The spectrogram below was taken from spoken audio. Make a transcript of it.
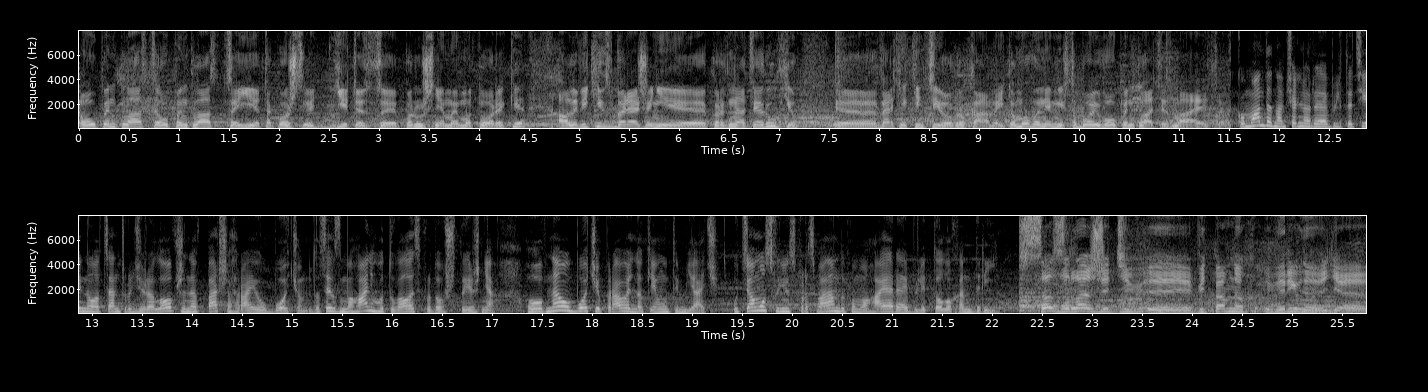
Open клас – це Open клас, це є також діти з порушеннями моторики, але в яких збережені координація рухів е, верхніх кінцівок руками. І тому вони між собою в Open класі змагаються. Команда навчально-реабілітаційного центру джерело вже не вперше грає у бочу. До цих змагань готувались впродовж тижня. Головне у бочі правильно кинути м'яч. У цьому своїм спортсменам допомагає реабілітолог Андрій. Все залежить е, від певних рівнів. Є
